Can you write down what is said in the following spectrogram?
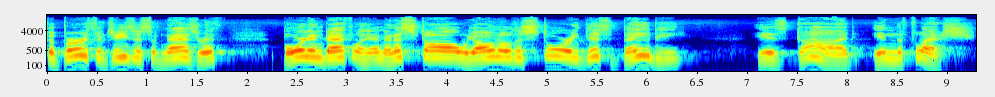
the birth of Jesus of Nazareth, born in Bethlehem in a stall. We all know the story. This baby is God in the flesh.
